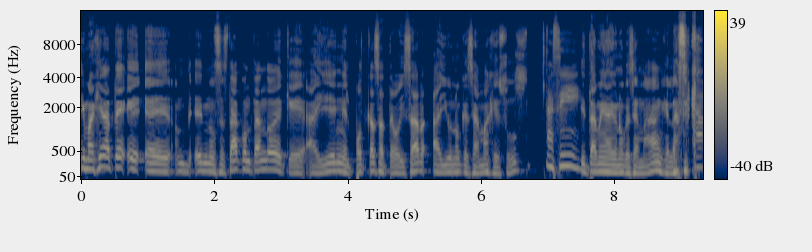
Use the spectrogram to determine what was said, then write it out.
imagínate, eh, eh, nos está contando de que ahí en el podcast Ateoizar hay uno que se llama Jesús. Así. Ah, y también hay uno que se llama Ángel, así que. Ah.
